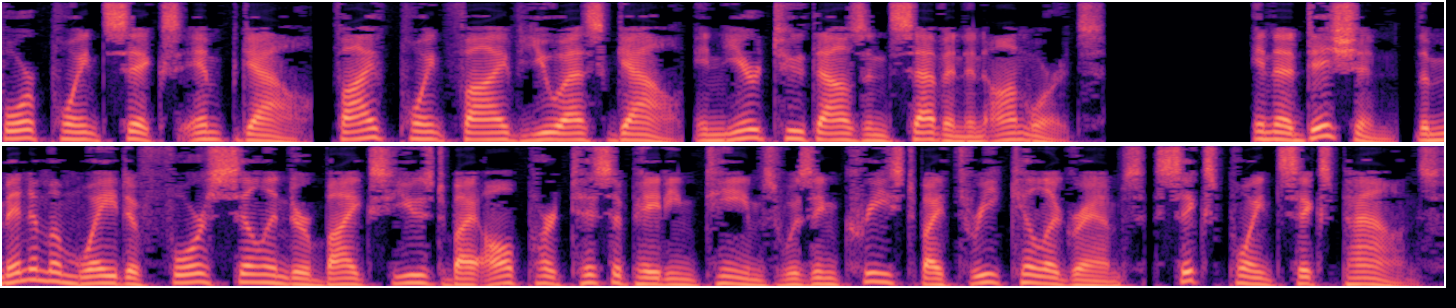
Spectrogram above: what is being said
(4.6 imp gal, 5.5 US gal) in year 2007 and onwards. In addition, the minimum weight of four-cylinder bikes used by all participating teams was increased by 3 kg 6.6 pounds.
